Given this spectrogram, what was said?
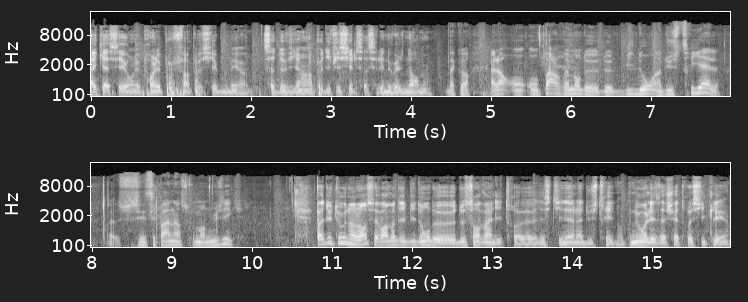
à, casser. On les prend les plus fins possibles, mais euh, ça devient un peu difficile. Ça, c'est les nouvelles normes. D'accord. Alors, on, on, parle vraiment de, de bidons industriels. C'est pas un instrument de musique. Pas du tout, non, non, c'est vraiment des bidons de 220 litres destinés à l'industrie. Donc nous, on les achète recyclés, hein.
